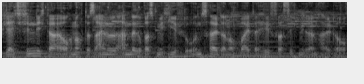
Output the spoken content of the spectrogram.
Vielleicht finde ich da auch noch das eine oder andere, was mir hier für uns halt dann auch weiterhilft, was ich mir dann halt auch,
